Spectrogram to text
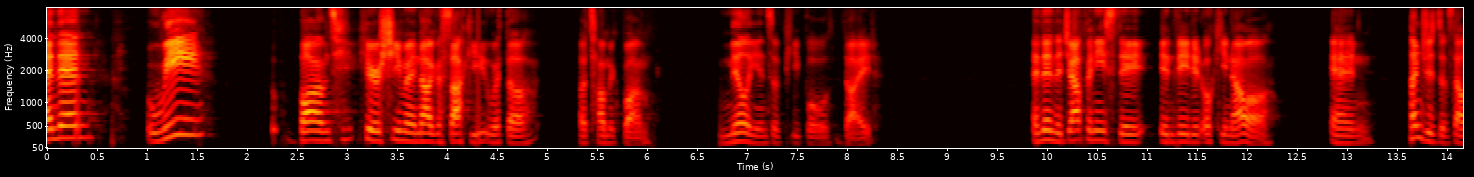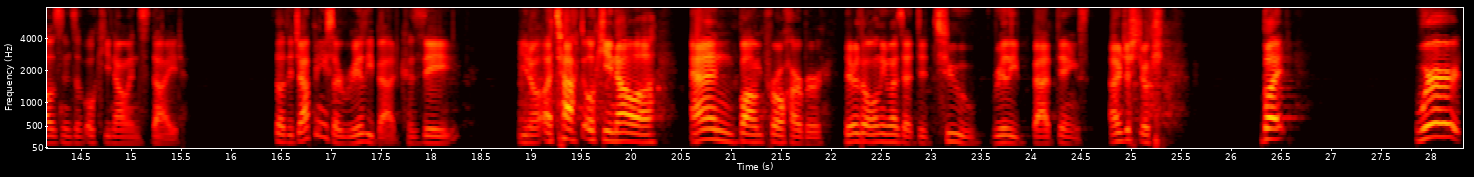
And then we bombed Hiroshima and Nagasaki with the atomic bomb. Millions of people died. And then the Japanese, they invaded Okinawa, and hundreds of thousands of Okinawans died. So the Japanese are really bad because they, you know, attacked Okinawa and bombed Pearl Harbor. They're the only ones that did two really bad things. I'm just joking. But we're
